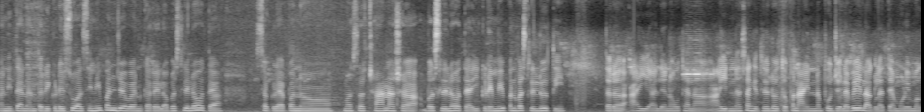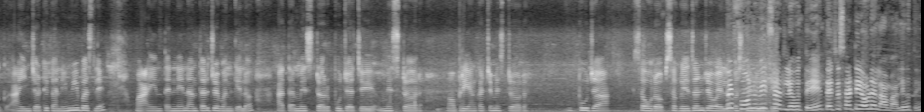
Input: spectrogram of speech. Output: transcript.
आणि त्यानंतर इकडे सुहासिनी पण जेवण करायला बसलेल्या होत्या. सगळ्या पण मस्त छान अशा बसलेल्या होत्या. इकडे मी पण बसलेली होती. तर आई आल्या नव्हत्या ना. आईंना सांगितलेलं होतं पण आईंना पूजेला वेळ लागला. त्यामुळे मग आईंच्या ठिकाणी मी बसले. मग आईन त्यांनी नंतर जेवण केलं. आता मिस्टर पूजाचे मिस्टर प्रियांकाचे मिस्टर पूजा सौरभ सगळेजण जेवायला होते. विसरले होते. त्याच्यासाठी एवढे लांब आले होते.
